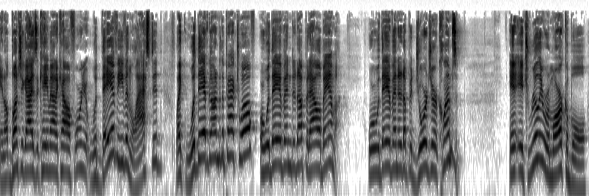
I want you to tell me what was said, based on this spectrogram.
and a bunch of guys that came out of California, would they have even lasted? Like, would they have gone to the Pac 12? Or would they have ended up at Alabama? Or would they have ended up at Georgia or Clemson? And it's really remarkable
